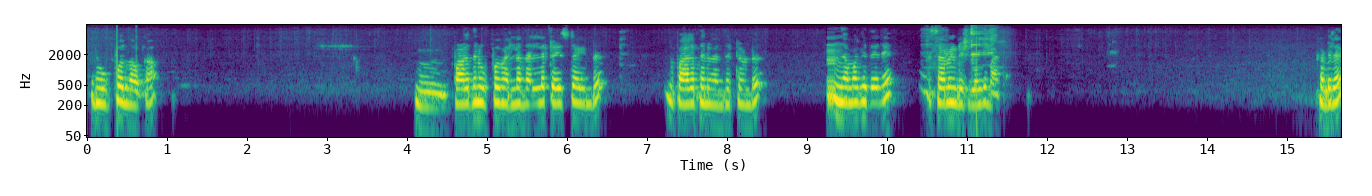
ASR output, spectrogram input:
പിന്നെ ഉപ്പും നോക്കാം. പാകത്തിന് ഉപ്പും എല്ലാം നല്ല ടേസ്റ്റായിട്ടുണ്ട് പാകത്തിന് വെന്തിട്ടുണ്ട്. നമുക്കിതിനെ സെർവിങ് ഡിഷിലേക്ക് മാറ്റാം. കണ്ടില്ലേ?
